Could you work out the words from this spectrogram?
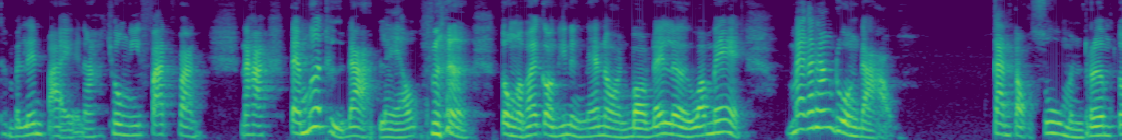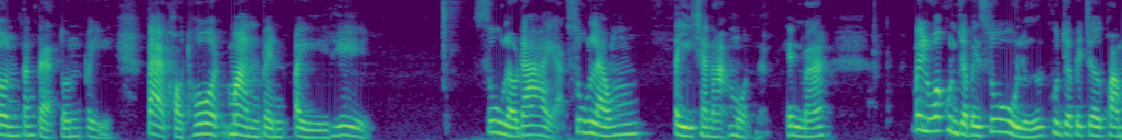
ทำไปเล่นไปนะช่วงนี้ฟาดฟันนะคะ แต่เมื่อถือดาบแล้ว ตรงกับไพ่กองที่หนึ่งแน่นอนบอกได้เลยว่าเมษแม้กระทั่งดวงดาว การต่อสู้มันเริ่มต้นตั้งแต่ต้นปี แต่ขอโทษมันเป็นปีที่สู้แล้วได้อะสู้แล้วตีชนะหมดนะเห็นไหม ไม่รู้ว่าคุณจะไปสู้ หรือคุณจะไปเจอความ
